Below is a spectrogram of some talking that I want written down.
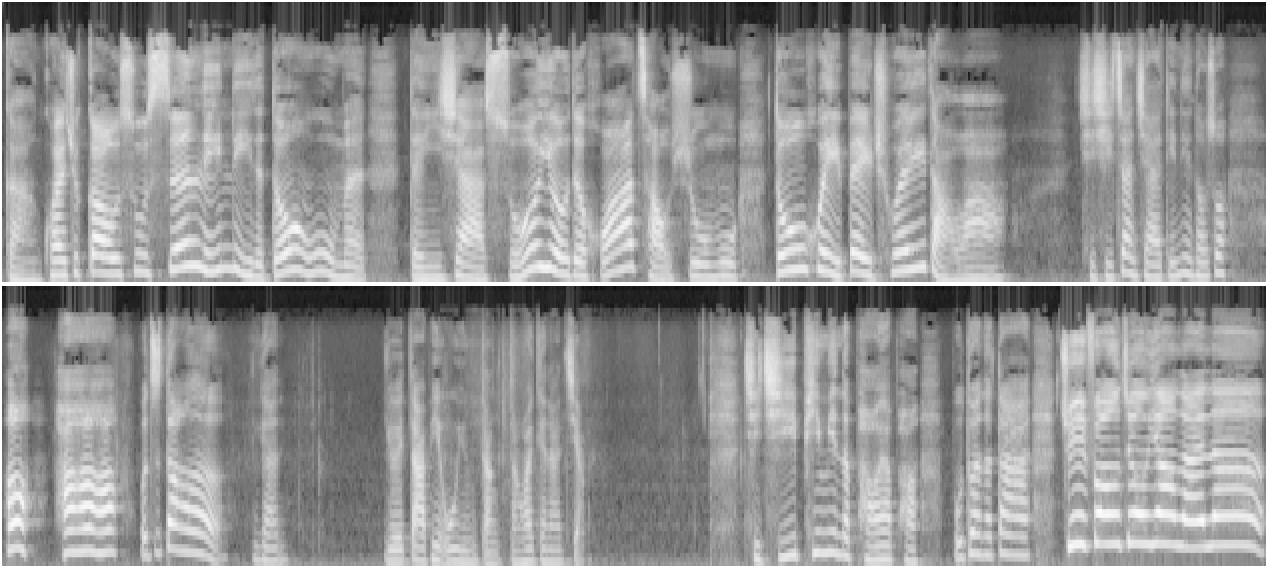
赶快去告诉森林里的动物们，等一下所有的花草树木都会被吹倒啊！”琪琪站起来，点点头说：“哦，好好好，我知道了。你看，有一大片乌云，赶赶快跟他讲。”琪琪拼命的跑呀跑，不断的大喊：“飓风就要来了，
